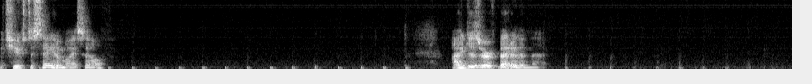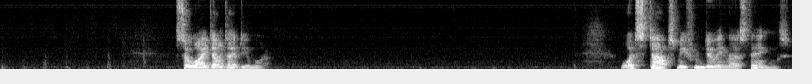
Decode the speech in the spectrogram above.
I choose to say to myself, I deserve better than that. So why don't I do more? What stops me from doing those things?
